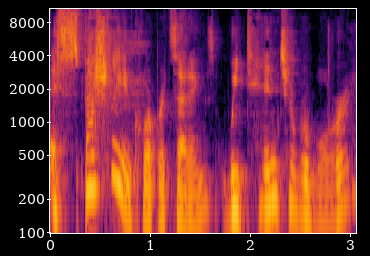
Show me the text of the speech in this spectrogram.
especially in corporate settings, we tend to reward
